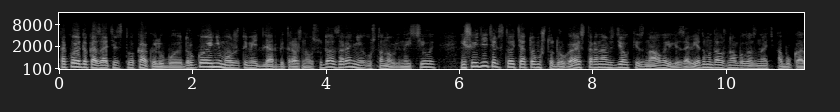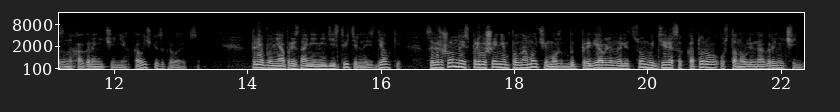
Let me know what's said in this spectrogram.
Такое доказательство, как и любое другое, не может иметь для арбитражного суда заранее установленной силы и свидетельствовать о том, что другая сторона в сделке знала или заведомо должна была знать об указанных ограничениях. Кавычки закрываются. Требование о признании недействительной сделки, совершенное с превышением полномочий, может быть предъявлено лицом, в интересах которого установлены ограничения.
